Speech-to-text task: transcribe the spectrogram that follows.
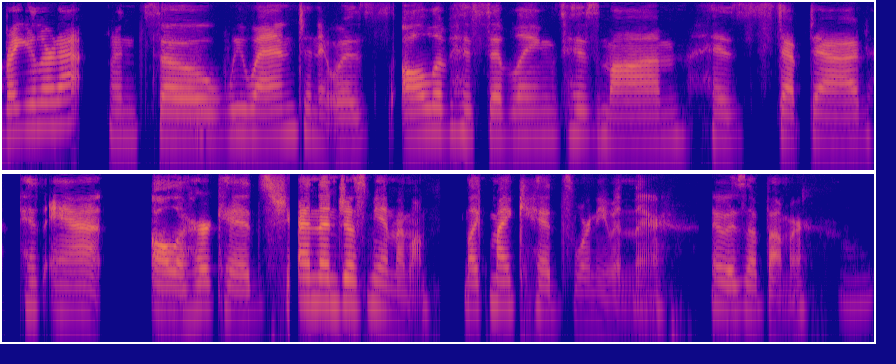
regulared at. And so we went, and it was all of his siblings, his mom, his stepdad, his aunt, all of her kids, she, and then just me and my mom. Like my kids weren't even there. It was a bummer. Um,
